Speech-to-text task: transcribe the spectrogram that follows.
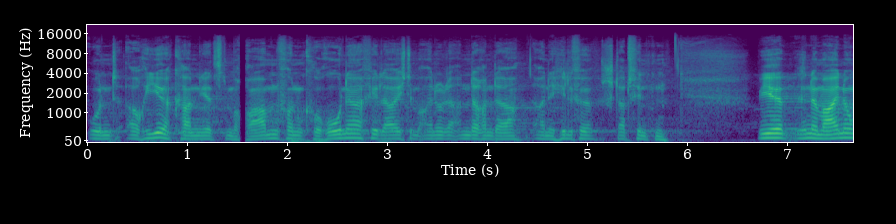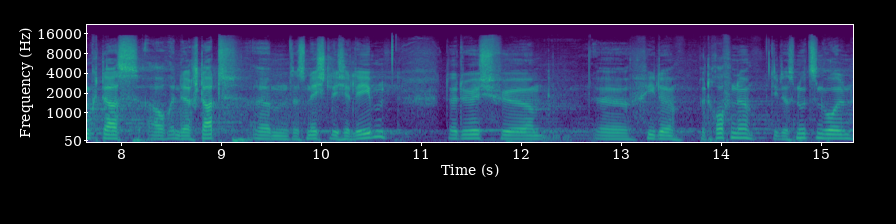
Und auch hier kann jetzt im Rahmen von Corona vielleicht im einen oder anderen da eine Hilfe stattfinden. Wir sind der Meinung, dass auch in der Stadt ähm, das nächtliche Leben dadurch für äh, viele Betroffene, die das nutzen wollen,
